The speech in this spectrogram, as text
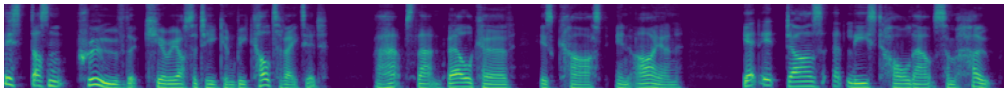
This doesn't prove that curiosity can be cultivated. Perhaps that bell curve is cast in iron. Yet it does at least hold out some hope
